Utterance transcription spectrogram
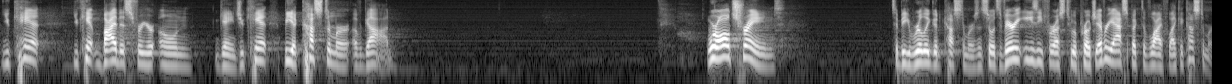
You can't, you can't buy this for your own gains. You can't be a customer of God. We're all trained to be really good customers. And so it's very easy for us to approach every aspect of life like a customer.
